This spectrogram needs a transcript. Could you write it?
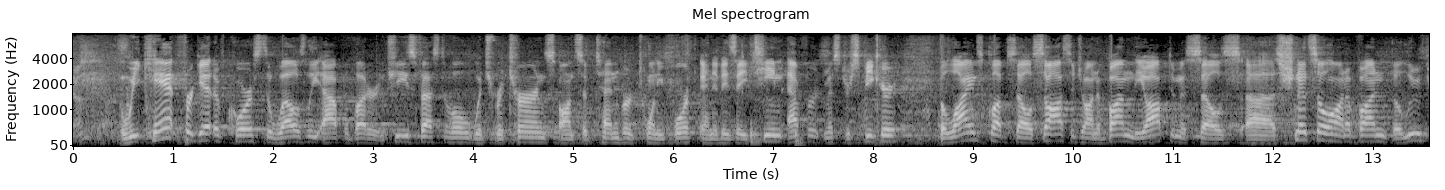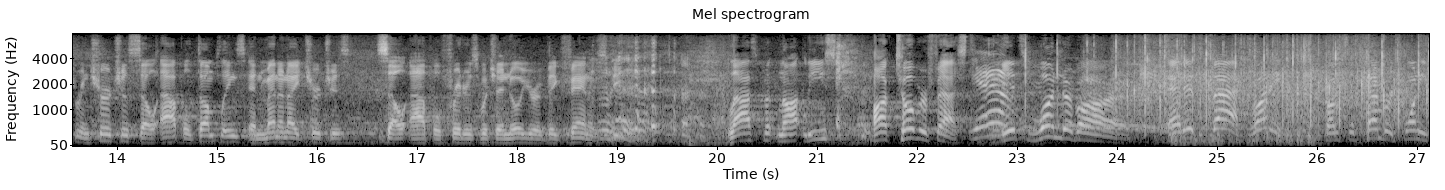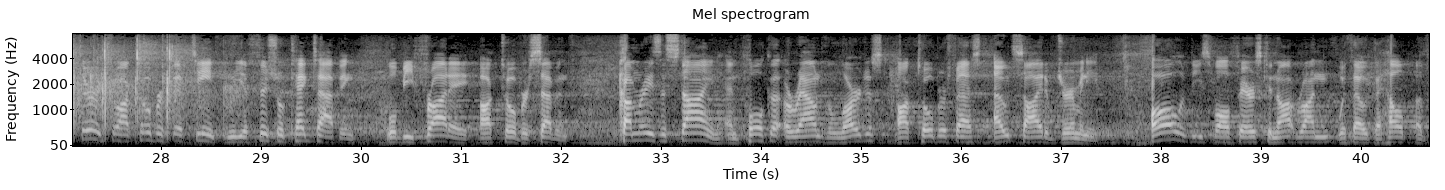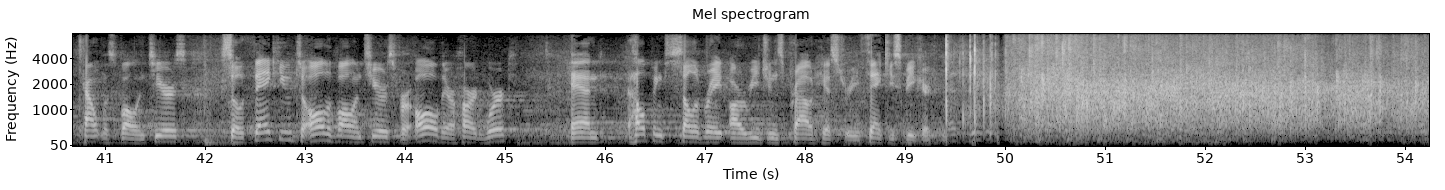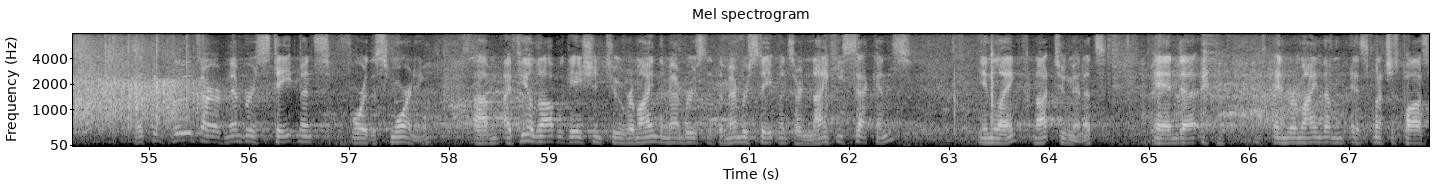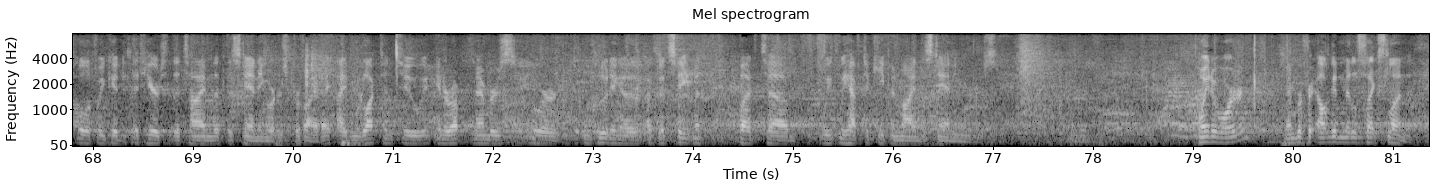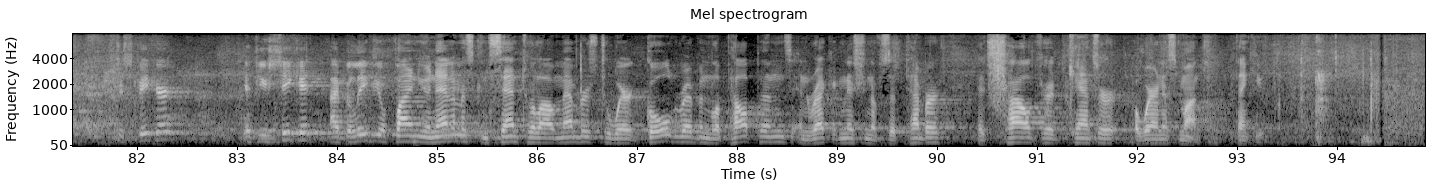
We can't forget, of course, the Wellesley Apple Butter and Cheese Festival, which returns on September 24th, and it is a team effort, Mr. Speaker. The Lions Club sells sausage on a bun, the Optimist sells uh, schnitzel on a bun, the Lutheran churches sell apple dumplings, and Mennonite churches sell apple fritters, which I know you're a big fan of, Speaker. Last but not least, Oktoberfest. Yeah. It's Wunderbar. And it's back running from September 23rd to October 15th, and the official keg tapping will be Friday, October 7th. Come raise a stein and polka around the largest Oktoberfest outside of Germany. All of these fall fairs cannot run without the help of countless volunteers, so thank you to all the volunteers for all their hard work and helping to celebrate our region's proud history. Thank you, Speaker. That concludes our members' statements for this morning. Um, I feel an obligation to remind the members that the member statements are 90 seconds in length, not two minutes, and, uh, and remind them as much as possible if we could adhere to the time that the standing orders provide. I, am reluctant to interrupt members who are including a, a good statement, but uh, we, we have to keep in mind the standing orders. Point of order. Member for Elgin Middlesex London. Mr. Speaker, if you seek it, I believe you'll find unanimous consent to allow members to wear gold ribbon lapel pins in recognition of September as Childhood Cancer Awareness Month. Thank you.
